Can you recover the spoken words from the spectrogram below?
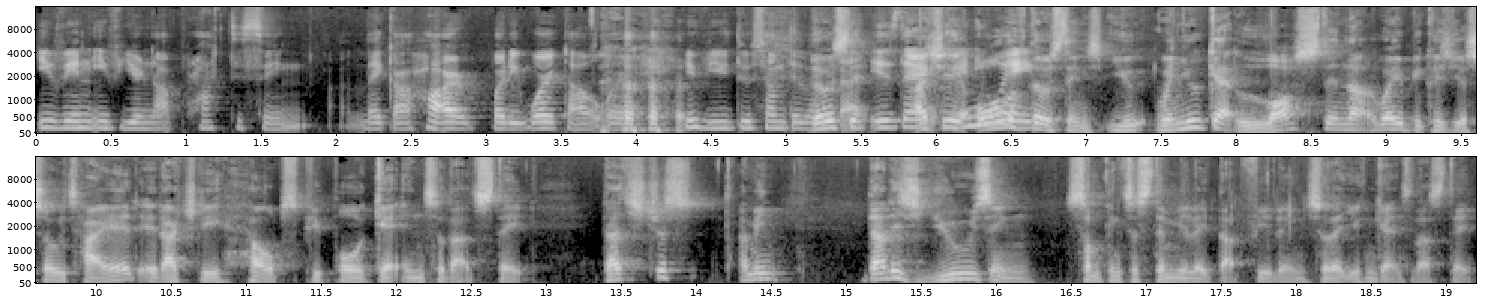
even if you're not practicing like a hard body workout or if you do something like that? thi- Is there actually all way? of those things you when you get lost in that way because you're so tired it actually helps people get into that state that's just i mean that is using something to stimulate that feeling so that you can get into that state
